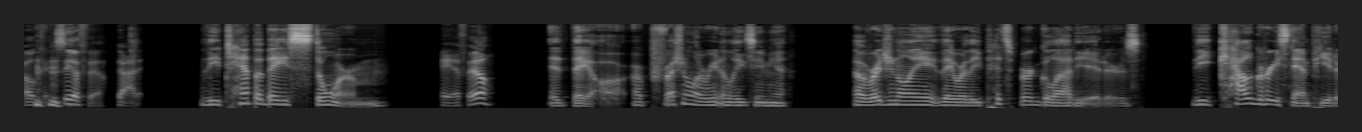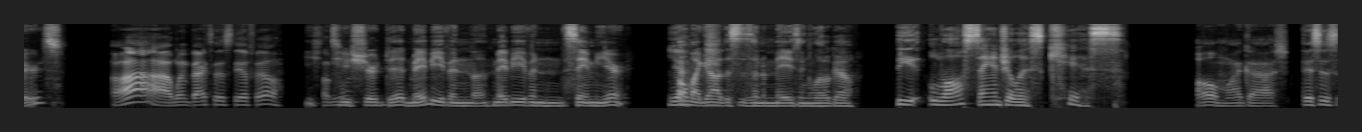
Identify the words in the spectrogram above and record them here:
Okay. CFL. Got it. The Tampa Bay Storm. AFL. It, they are a professional arena league team. Yeah. Originally, they were the Pittsburgh Gladiators, the Calgary Stampeders. Ah, went back to the CFL. You, you sure did. Maybe even uh, maybe even the same year. Yeah. Oh my God, this is an amazing logo. The Los Angeles Kiss. Oh my gosh. This is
